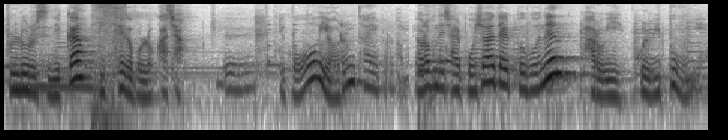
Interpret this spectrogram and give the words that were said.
블루를 쓰니까 밑에가 볼록하죠. 네. 그리고 여름 타입으로 넘어. 여러분들이 잘 보셔야 될 부분은 바로 이 볼 윗부분이에요.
